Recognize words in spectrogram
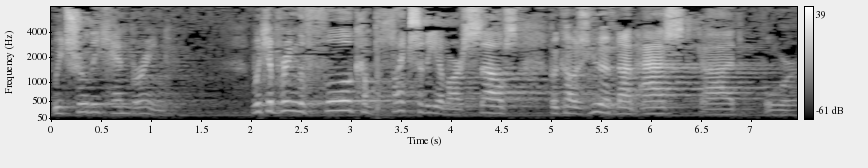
we truly can bring. We can bring the full complexity of ourselves because you have not asked God for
